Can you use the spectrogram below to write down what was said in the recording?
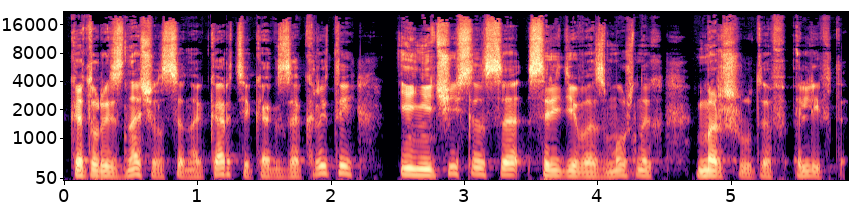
который значился на карте как закрытый и не числился среди возможных маршрутов лифта.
